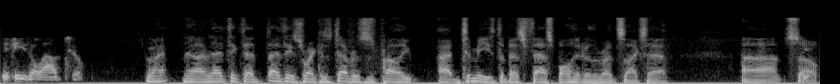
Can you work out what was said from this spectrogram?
if he's allowed to. Right. Yeah, I, mean, I think that I think it's right because Devers is probably uh, to me he's the best fastball hitter the Red Sox have. Uh, so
